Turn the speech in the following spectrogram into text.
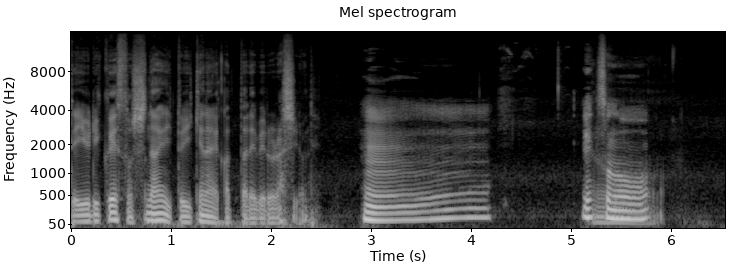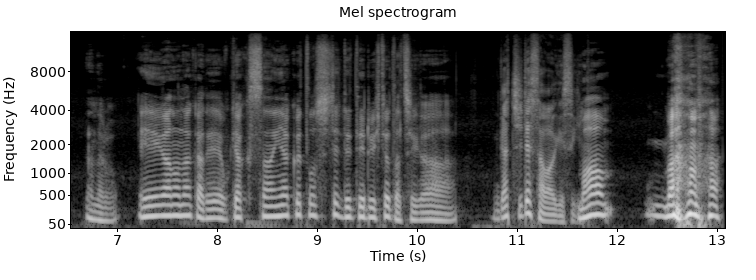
ていうリクエストをしないといけなかったレベルらしいよね。えうん。そのなんだろう。映画の中でお客さん役として出てる人たちがガチで騒ぎすぎて。まあまあまあ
